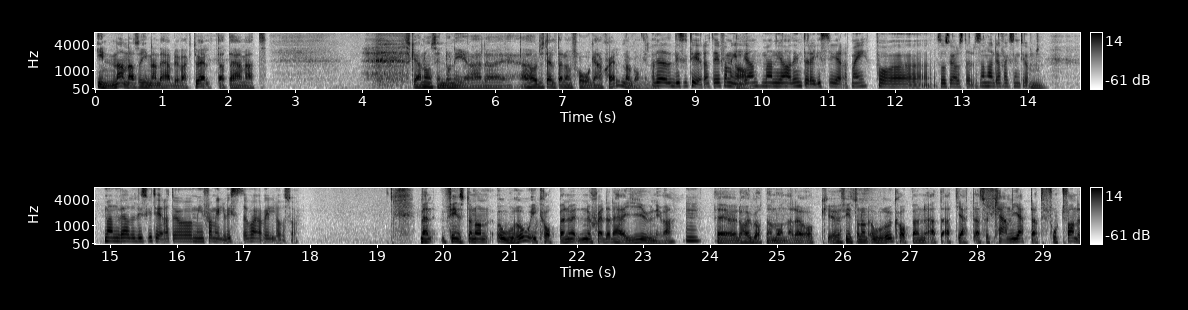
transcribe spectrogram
innan, alltså innan det här blev aktuellt? Att det här med att ska jag någonsin donera? Eller, har du ställt dig den frågan själv någon gång? Innan? Vi hade diskuterat det i familjen, men jag hade inte registrerat mig på eh, Socialstyrelsen. hade jag faktiskt inte gjort. Men vi hade diskuterat det och min familj visste vad jag ville och så. Men finns det någon oro i kroppen? Nu, nu skedde det här i juni, va? Mm. Eh, Det har ju gått några månader. Och eh, finns det någon oro i kroppen? Att, att hjärt, alltså, kan hjärtat fortfarande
